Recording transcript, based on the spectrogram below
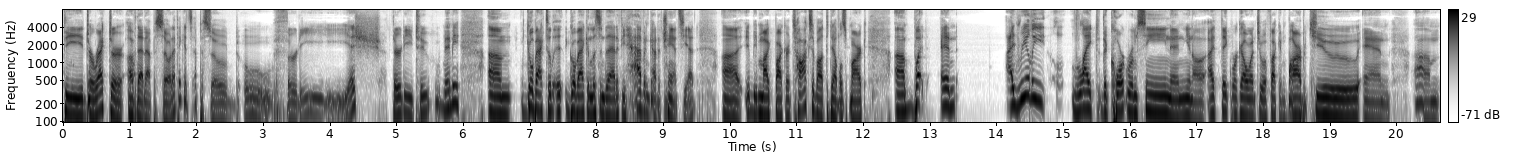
the director of that episode. I think it's episode 30 ish, 32 maybe. Um, go back to go back and listen to that if you haven't got a chance yet. Uh, it'd be Mike Barker talks about the Devil's Mark, um, but and I really liked the courtroom scene, and you know, I think we're going to a fucking barbecue, and um,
